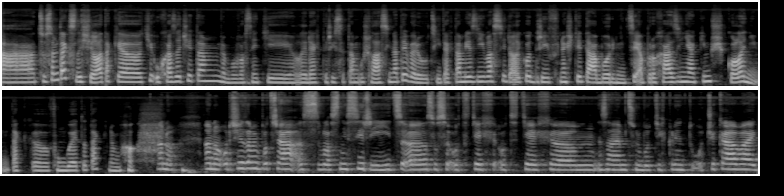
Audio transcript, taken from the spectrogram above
A co jsem tak slyšela, tak eh, ti uchazeči tam, nebo vlastně ti lidé, kteří se tam už hlásí na ty vedoucí, tak tam jezdí vlastně daleko dřív než ty táborníci a prochází nějakým školením. Tak eh, funguje to tak? Nebo... Ano, ano, určitě tam je potřeba vlastně si říct, eh, co se od těch, od těch ehm, zájemců nebo těch klientů očekává, jak,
